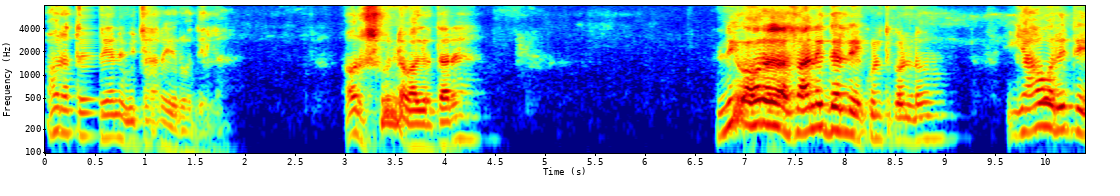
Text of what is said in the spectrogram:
ಅವ್ರ ಹತ್ರ ಏನು ವಿಚಾರ ಇರೋದಿಲ್ಲ. ಅವರು ಶೂನ್ಯವಾಗಿರ್ತಾರೆ. ನೀವು ಅವರ ಸಾನ್ನಿಧ್ಯದಲ್ಲಿ ಕುಳಿತುಕೊಂಡು ಯಾವ ರೀತಿ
